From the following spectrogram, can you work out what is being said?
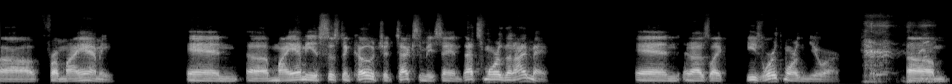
uh, from Miami, and uh, Miami assistant coach had texted me saying that's more than I make and and I was like, he's worth more than you are. Um,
